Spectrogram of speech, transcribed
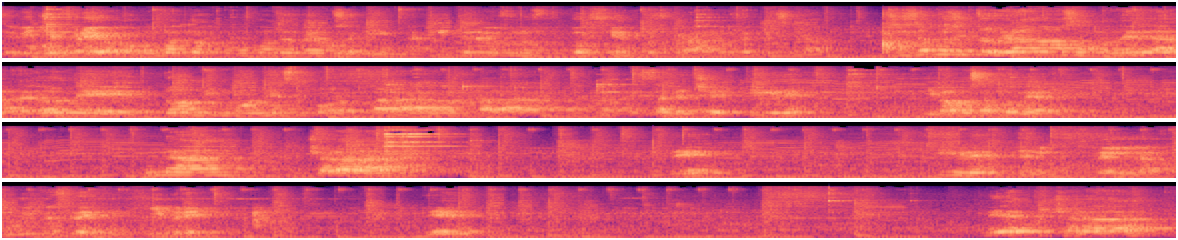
Ceviche frío. ¿Cómo cuánto, cómo cuánto tenemos aquí? Aquí tenemos unos 200 gramos de pescado. Si son 200 gramos vamos a poner alrededor de dos limones por- para, para esta leche de tigre y vamos a poner una cucharada de jengibre, Del, del juguito ese de jengibre. bien, media cucharada,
